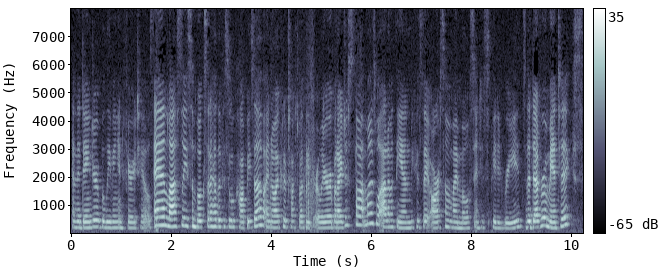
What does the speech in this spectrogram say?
and the danger of believing in fairy tales. And lastly, some books that I have the physical copies of. I know I could have talked about these earlier, but I just thought might as well add them at the end because they are some of my most anticipated reads. The Dead Romantics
